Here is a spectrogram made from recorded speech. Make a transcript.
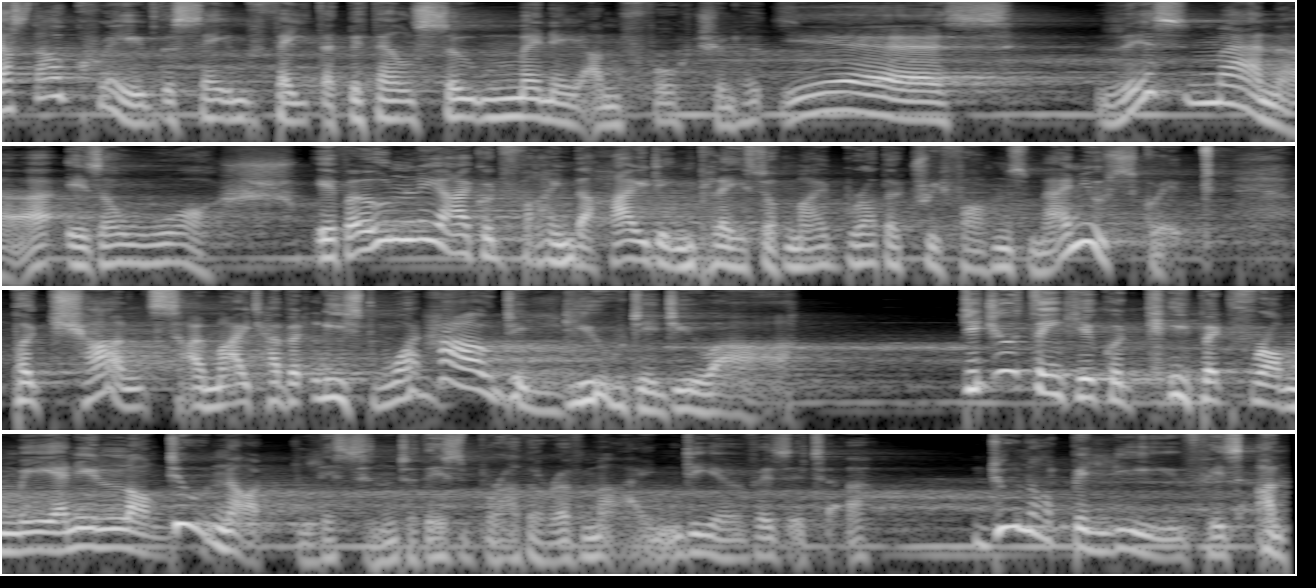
Dost thou crave the same fate that befell so many unfortunates? Yes, this manor is awash. If only I could find the hiding place of my brother Trifon's manuscript, perchance I might have at least one. How deluded you are! Did you think you could keep it from me any longer? Do not listen to this brother of mine, dear visitor. Do not believe his un.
